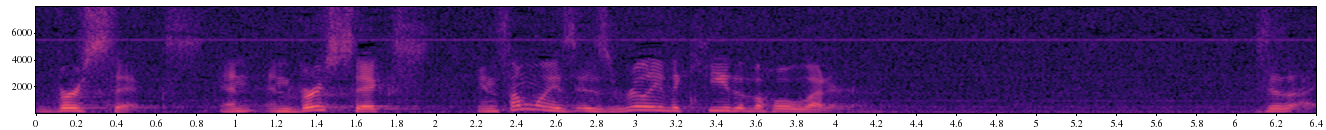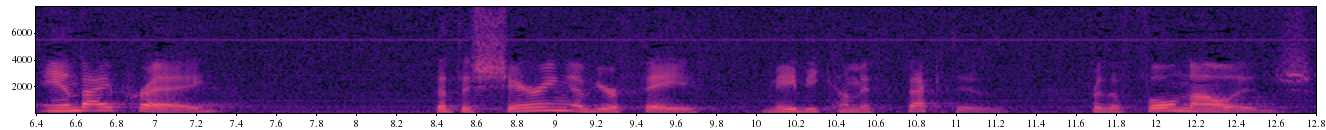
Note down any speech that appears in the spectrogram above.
verse 6. And, and verse 6, in some ways, is really the key to the whole letter. He says, And I pray that the sharing of your faith may become effective for the full knowledge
